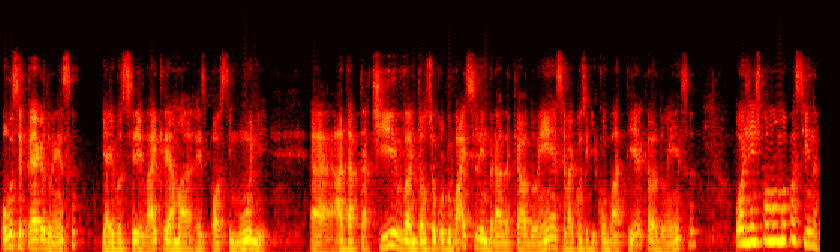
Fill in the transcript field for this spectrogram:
Ou você pega a doença, e aí você vai criar uma resposta imune adaptativa, então seu corpo vai se lembrar daquela doença, vai conseguir combater aquela doença, ou a gente toma uma vacina.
